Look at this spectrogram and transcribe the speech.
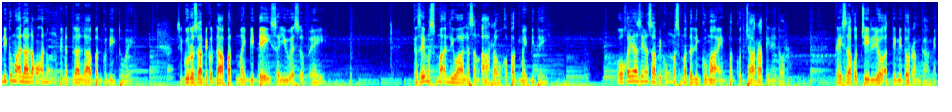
Hindi ko maalala kung anong pinaglalaban ko dito eh. Siguro sabi ko dapat may bidet sa US of A. Kasi mas maaliwalas ang araw kapag may bidet. O kaya sinasabi kong mas madaling kumain pag kutsara tinidor. Kaysa kutsilyo at tinidor ang gamit.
